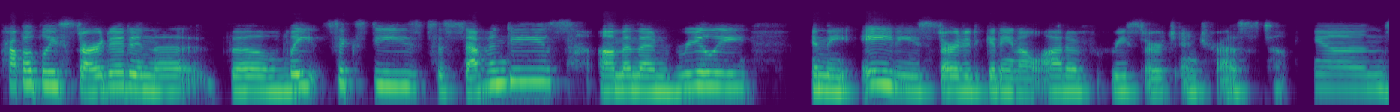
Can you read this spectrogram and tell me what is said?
probably started in the, the late 60s to 70s, um, and then really in the 80s started getting a lot of research interest. And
